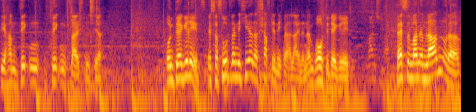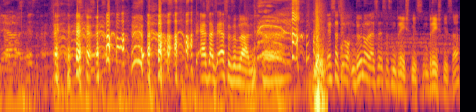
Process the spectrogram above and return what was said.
die haben dicken, dicken Fleischspieß hier. Und der Gerät. Ist das notwendig hier? Das schafft ihr nicht mehr alleine, ne? Braucht ihr der Gerät? Manchmal. Beste Mann im Laden oder? Er ist als erstes im Laden. ist das überhaupt ein Döner oder ist, ist das ein Drehspieß? Ein Drehspieß, ne?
